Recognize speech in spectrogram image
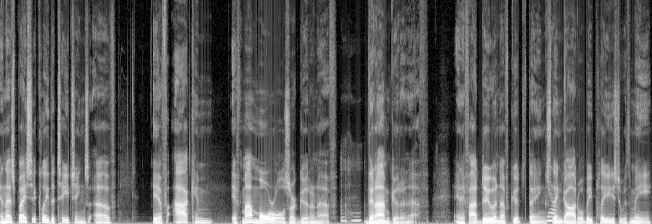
And that's basically the teachings of if I can if my morals are good enough, Mm-hmm. then I'm good enough. And if I do enough good things, Yeah. then God will be pleased with me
